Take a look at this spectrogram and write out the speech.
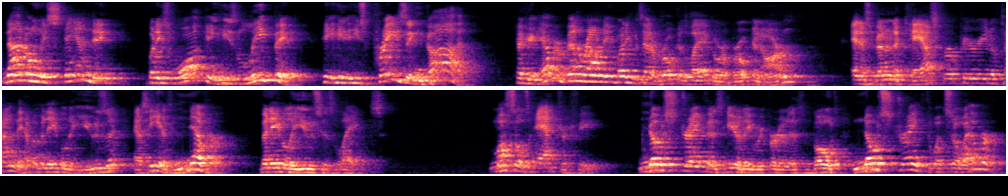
Not only standing, but he's walking, he's leaping, he, he, he's praising God. Have you ever been around anybody who's had a broken leg or a broken arm? And it's been in a cast for a period of time. They haven't been able to use it, as he has never been able to use his legs. Muscles atrophy. No strength, as here they refer to it as bones. No strength whatsoever.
